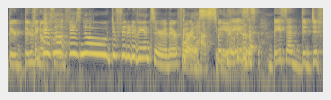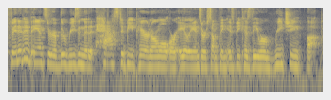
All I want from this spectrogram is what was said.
there- there's Like, no there's proof. no there's no definitive answer, therefore it has to but be. they said, they said the definitive answer of the reason that it has to be paranormal or aliens or something is because they were reaching up.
